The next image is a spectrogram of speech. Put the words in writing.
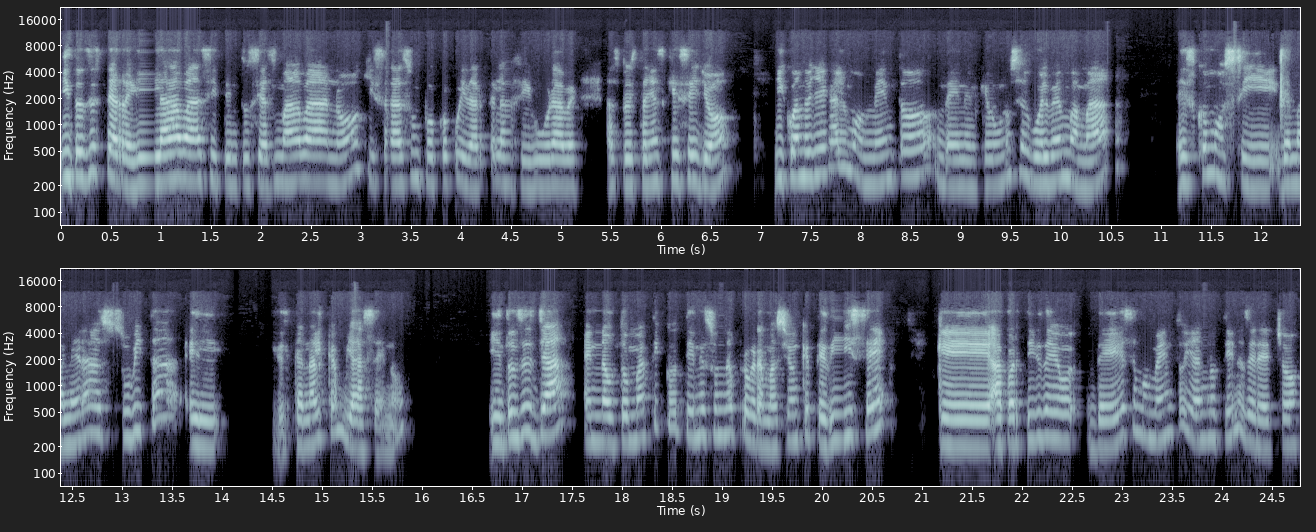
entonces te arreglabas y te entusiasmaba, ¿no? Quizás un poco cuidarte la figura, ver las pestañas, qué sé yo. Y cuando llega el momento en el que uno se vuelve mamá, es como si de manera súbita el, el canal cambiase, ¿no? Y entonces ya en automático tienes una programación que te dice que a partir de, de, ese momento ya no tienes derecho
